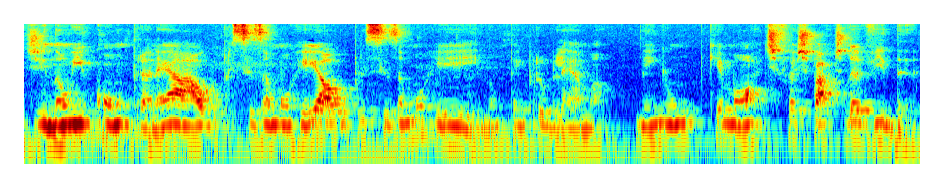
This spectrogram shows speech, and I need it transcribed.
De não ir contra, né? Ah, algo precisa morrer, algo precisa morrer, não tem problema nenhum, porque morte faz parte da vida.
